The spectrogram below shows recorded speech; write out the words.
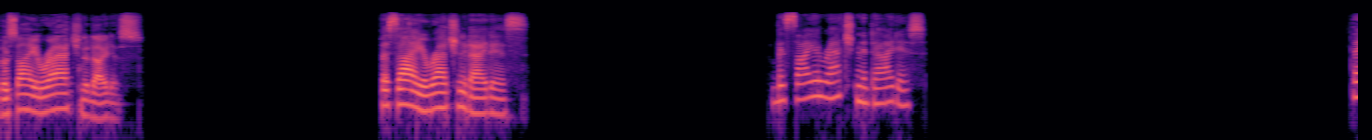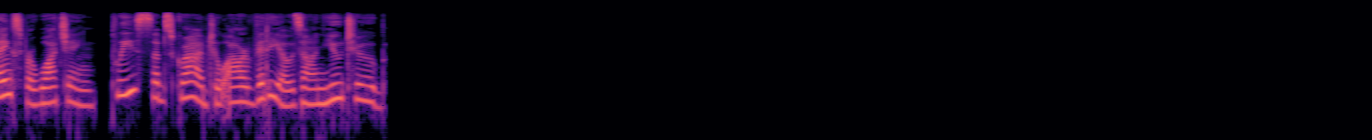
Basiarachniditis. Basiarachniditis. Basiarachniditis. Thanks for watching. Please subscribe to our videos on YouTube.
